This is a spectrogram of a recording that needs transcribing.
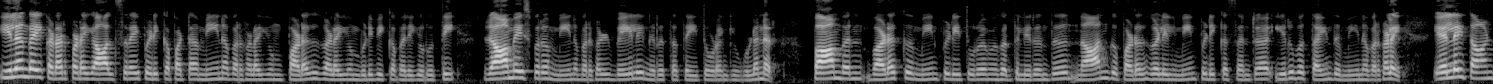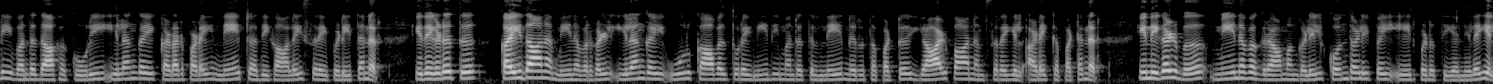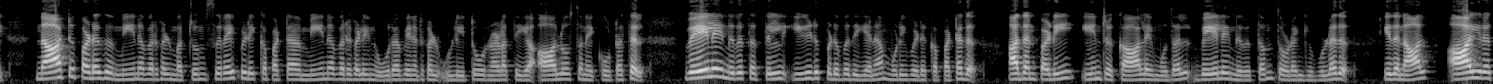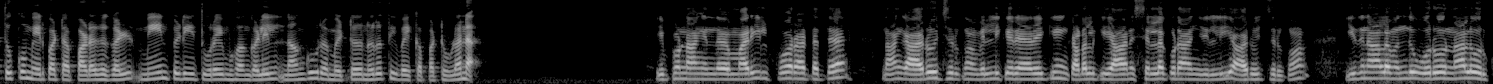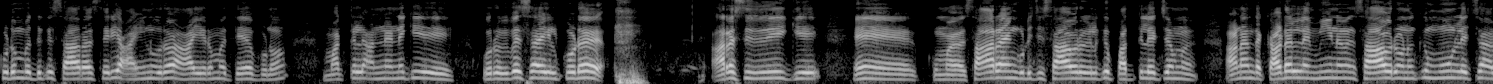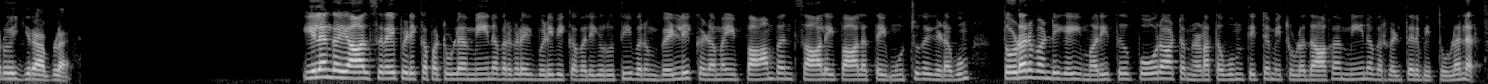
இலங்கை கடற்படையால் சிறைப்பிடிக்கப்பட்ட மீனவர்களையும் படகுகளையும் விடுவிக்க வலியுறுத்தி ராமேஸ்வரம் மீனவர்கள் வேலை நிறுத்தத்தை தொடங்கியுள்ளனர். பாம்பன் வடக்கு மீன்பிடி துறைமுகத்திலிருந்து நான்கு படகுகளில் மீன்பிடிக்க சென்ற இருபத்தைந்து மீனவர்களை எல்லை தாண்டி வந்ததாக கூறி இலங்கை கடற்படை நேற்று அதிகாலை சிறைப்பிடித்தனர் இதையடுத்து கைதான மீனவர்கள் இலங்கை ஊர்காவல்துறை நீதிமன்றத்தில் நேர் நிறுத்தப்பட்டு யாழ்ப்பாணம் சிறையில் அடைக்கப்பட்டனர். இந்நிகழ்வு மீனவ கிராமங்களில் கொந்தளிப்பை ஏற்படுத்திய நிலையில் நாட்டுப்படகு மீனவர்கள் மற்றும் சிறைப்பிடிக்கப்பட்ட மீனவர்களின் உறவினர்கள் உள்ளிட்டோர் நடத்திய ஆலோசனைக் கூட்டத்தில் வேலை நிறுத்தத்தில் ஈடுபடுவது என முடிவெடுக்கப்பட்டது. அதன்படி இன்று காலை முதல் வேலை நிறுத்தம் தொடங்கியுள்ளது. இதனால் ஆயிரத்துக்கும் மேற்பட்ட படகுகள் மீன்பிடி துறைமுகங்களில் நங்கூரமிட்டு நிறுத்தி வைக்கப்பட்டுள்ளன. இப்போ நாங்கள் இந்த மறியல் போராட்டத்தை நாங்கள் அறிவிச்சிருக்கோம். வெள்ளிக்கரை வரைக்கும் கடலுக்கு யாரும் செல்லக்கூடாதுன்னு சொல்லி அறிவிச்சிருக்கோம். இதனால் வந்து ஒரு ஒரு நாள் ஒரு குடும்பத்துக்கு சராசரி ஐநூறுரூவா ஆயிரமாக தேவைப்படும். மக்கள் அன்னன்னைக்கு ஒரு விவசாயிகள் கூட அரசு விதிக்கு சாராயம் குடிச்சு சாவறவர்களுக்கு பத்து லட்சம்னு. ஆனால் இந்த கடலில் மீனவன் சாவரவனுக்கு மூணு லட்சம் அறிவிக்கிறாப்புல. இலங்கையால் சிறைப்பிடிக்கப்பட்டுள்ள மீனவர்களை விடுவிக்க வலியுறுத்தி வரும் வெள்ளிக்கிழமை பாம்பன் சாலை பாலத்தை முற்றுகையிடவும் தொடர்வண்டியை மறித்து போராட்டம் நடத்தவும் திட்டமிட்டுள்ளதாக மீனவர்கள் தெரிவித்துள்ளனர்.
